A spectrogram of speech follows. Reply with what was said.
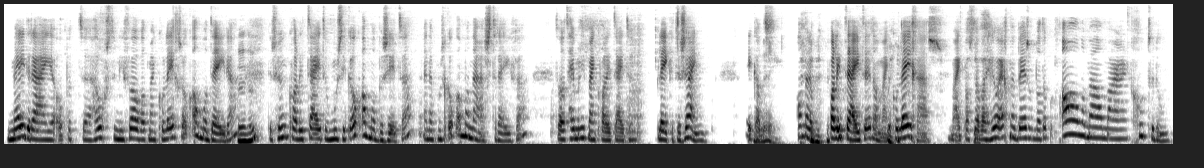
meedraaien op het eh, hoogste niveau wat mijn collega's ook allemaal deden. Mhm. Dus hun kwaliteiten moest ik ook allemaal bezitten en dat moest ik ook allemaal nastreven. Terwijl het helemaal niet mijn kwaliteiten bleken te zijn. Ik had Nee. andere kwaliteiten dan mijn collega's. Maar ik was daar wel heel erg mee bezig om dat ook allemaal maar goed te doen.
